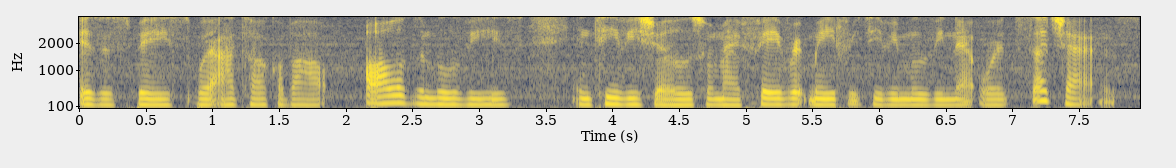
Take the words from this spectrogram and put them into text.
is a space where I talk about all of the movies and TV shows from my favorite made for TV movie networks, such as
